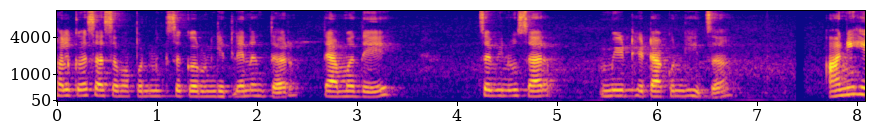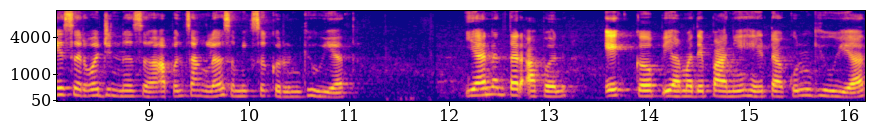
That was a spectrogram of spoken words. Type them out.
हलकंसं असं आपण मिक्स करून घेतल्यानंतर त्यामध्ये चवीनुसार मीठ हे टाकून घ्यायचं. आणि हे सर्व जिन्नस आपण चांगलं असं मिक्स करून घेऊयात. यानंतर आपण एक कप यामध्ये पाणी हे टाकून घेऊयात.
